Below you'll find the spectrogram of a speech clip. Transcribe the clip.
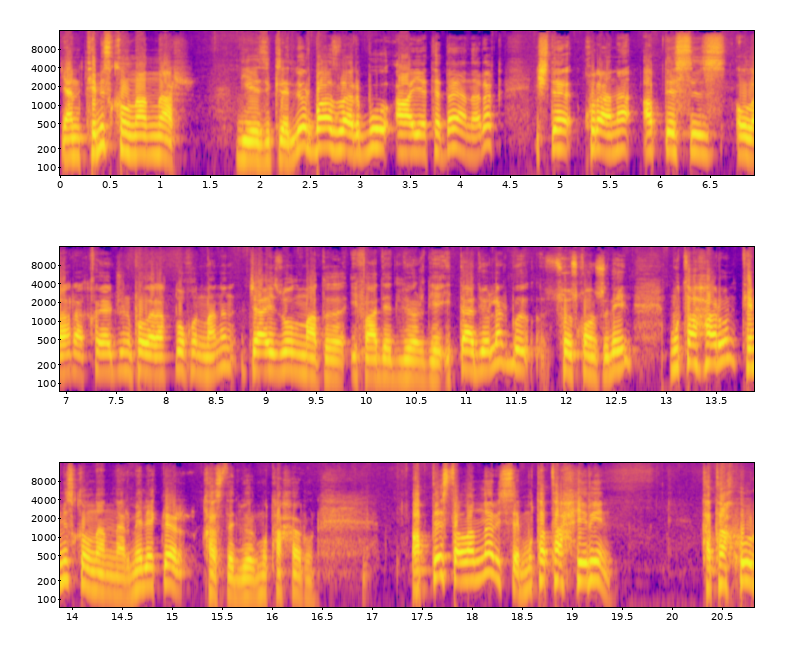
yani temiz kılınanlar diye zikrediliyor. Bazıları bu ayete dayanarak işte Kur'an'a abdestsiz olarak veya cünüp olarak dokunmanın caiz olmadığı ifade ediliyor diye iddia ediyorlar. Bu söz konusu değil. Mutahharun temiz kılınanlar, melekler kastediliyor mutahharun. Abdest alanlar ise mutatahhirin tatahhur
